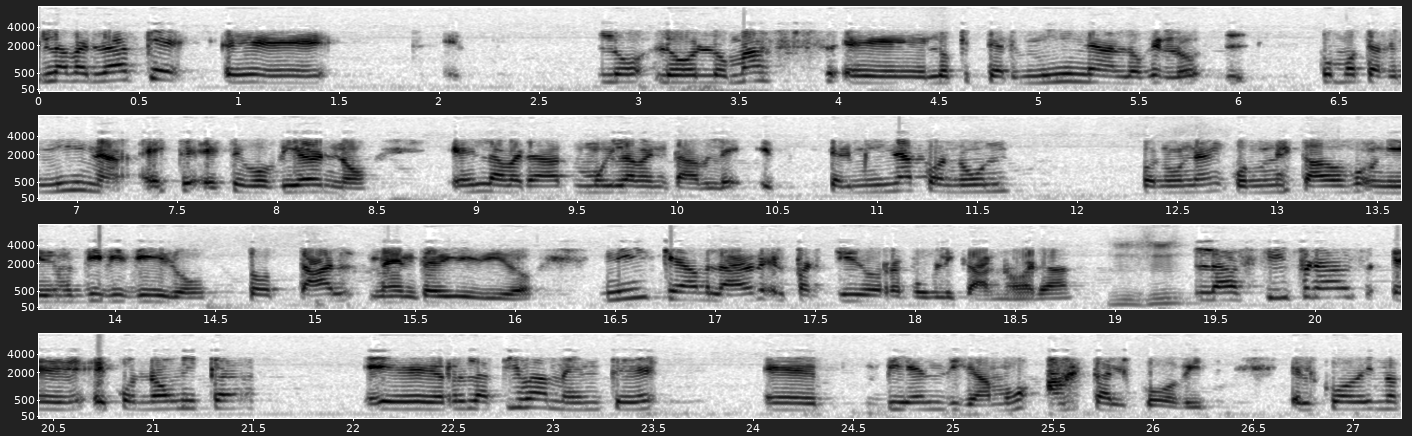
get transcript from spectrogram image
La verdad que eh, lo, lo, lo más, eh, lo que termina, lo que lo, cómo termina este este gobierno es la verdad muy lamentable. Termina con un con una con un Estados Unidos dividido, totalmente dividido. Ni que hablar el Partido Republicano, ¿verdad? Las cifras eh, económicas eh, relativamente eh, bien, digamos, hasta el COVID. El COVID, no,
